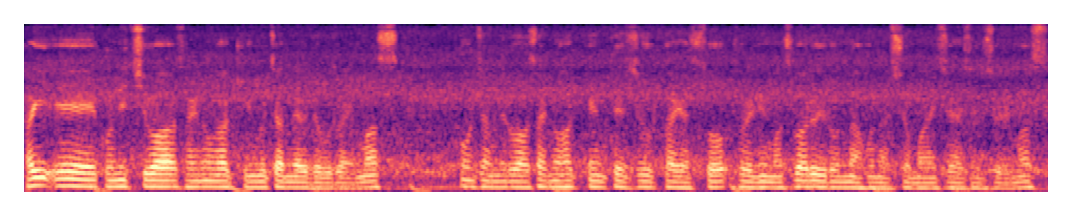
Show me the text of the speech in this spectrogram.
はい、えーこんにちは才能学キングチャンネルでございますこのチャンネルは才能発見転職開発とそれにまつわるいろんな話を毎日配信しております。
